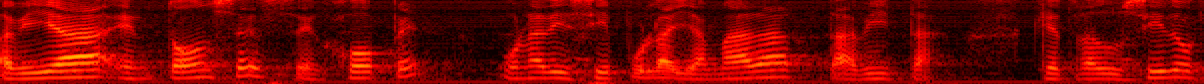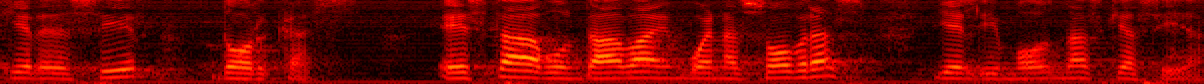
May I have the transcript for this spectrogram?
Había entonces en Jope una discípula llamada Tabita, que traducido quiere decir Dorcas. Esta abundaba en buenas obras y en limosnas que hacía.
